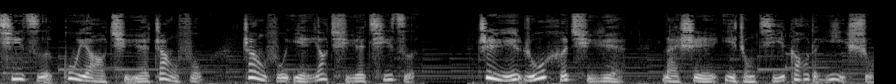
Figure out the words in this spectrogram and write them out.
妻子故要取悦丈夫，丈夫也要取悦妻子。至于如何取悦，乃是一种极高的艺术。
